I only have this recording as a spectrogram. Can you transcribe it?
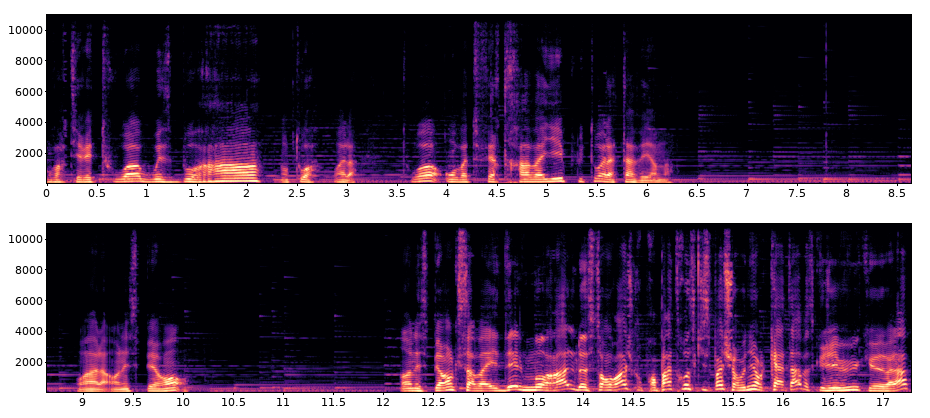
On va retirer toi, Westbora. Non, toi, voilà. Toi, on va te faire travailler plutôt à la taverne. Voilà, en espérant... En espérant que ça va aider le moral de cet endroit. Je comprends pas trop ce qui se passe. Je suis revenu en kata parce que j'ai vu que... Voilà.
